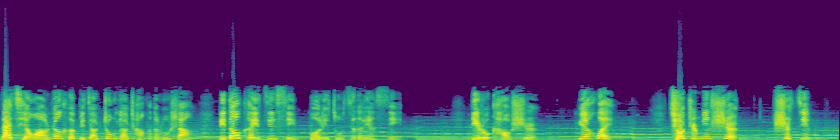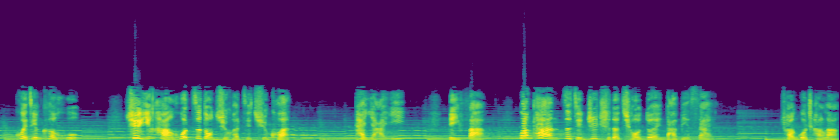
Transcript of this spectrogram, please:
在前往任何比较重要场合的路上，你都可以进行魔力足迹的练习，例如考试、约会、求职面试、试镜、会见客户、去银行或自动取款机取款、看牙医、理发。观看自己支持的球队打比赛，穿过长廊，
